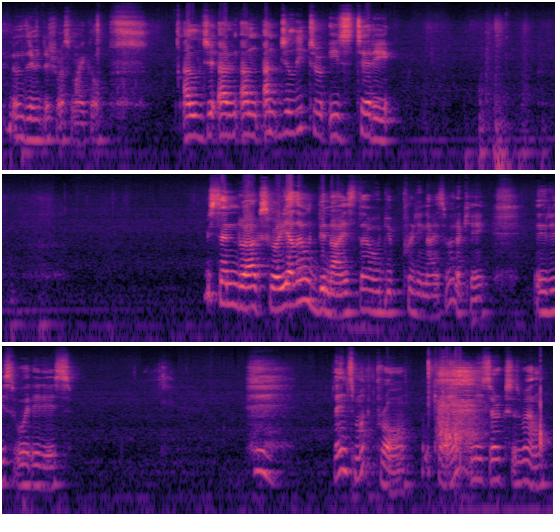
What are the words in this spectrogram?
and the invitation was Michael. Angelito is Terry. We send Square. Yeah, that would be nice. That would be pretty nice. But okay, it is what it is. then Smut Pro. Okay, and he as well.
